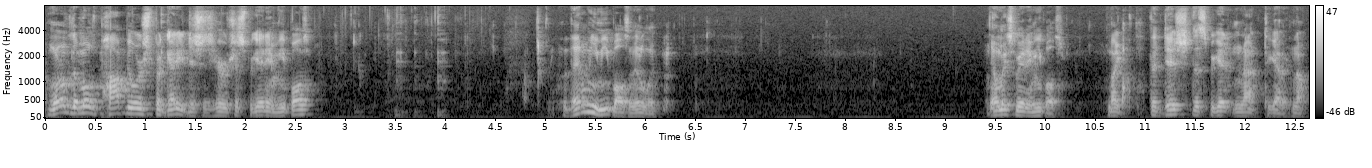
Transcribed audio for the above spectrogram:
One of the most popular spaghetti dishes here is just spaghetti and meatballs. They don't eat meatballs in Italy. They don't make spaghetti meatballs. Like, the dish, the spaghetti, not together, no.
